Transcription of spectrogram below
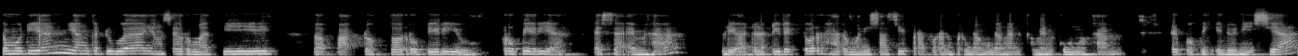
Kemudian yang kedua yang saya hormati Bapak Dr. Ruperio, Ruperia, SHMH. Beliau adalah Direktur Harmonisasi Peraturan Perundang-undangan Kemenkumham Republik Indonesia.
